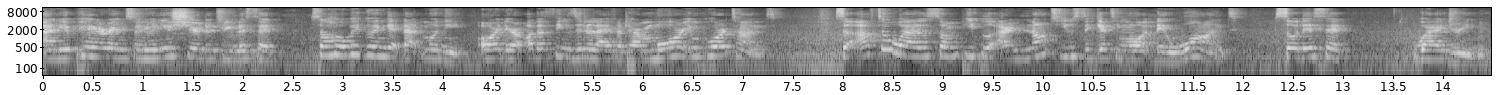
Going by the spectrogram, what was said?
And your parents, and when you share the dream, they said, so how we going to get that money? Or there are other things in life that are more important. So after a while, some people are not used to getting what they want. So they said, why dream?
